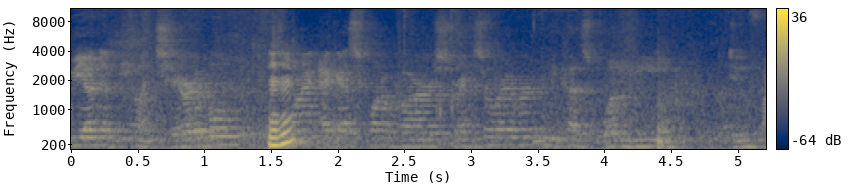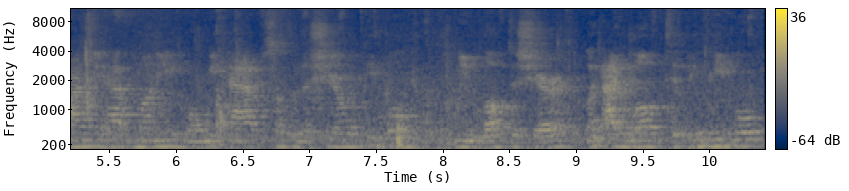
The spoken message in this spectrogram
we end up being like charitable, Mhm. one- I guess one of our strengths or whatever, because when we do finally have money, when we have something to share with people, we love to share it. Like, I love tipping people.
